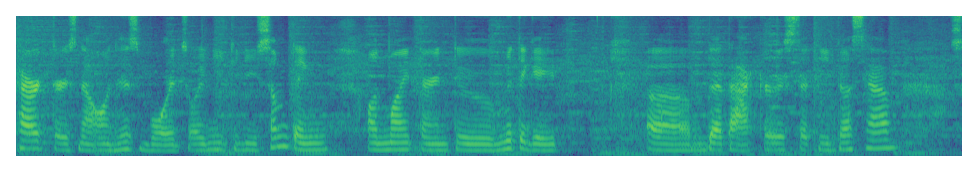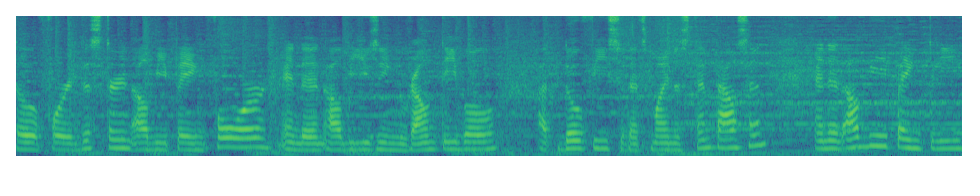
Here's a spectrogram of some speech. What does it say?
characters now on his board, so I need to do something on my turn to mitigate um, the attackers that he does have. So for this turn, I'll be paying 4, and then I'll be using Round Table at Dofi, so that's minus 10,000. And then I'll be paying 3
